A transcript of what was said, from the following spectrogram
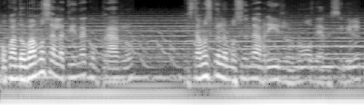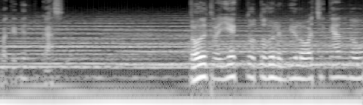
o cuando vamos a la tienda a comprarlo, estamos con la emoción de abrirlo, ¿no? De recibir el paquete en tu casa. Todo el trayecto, todo el envío lo va checando,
